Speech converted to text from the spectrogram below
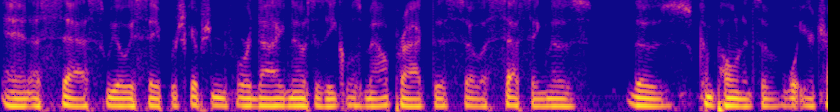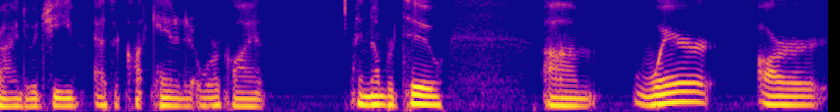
and assess. We always say prescription before diagnosis equals malpractice. So assessing those those components of what you're trying to achieve as a candidate or client. And number two, um, where are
